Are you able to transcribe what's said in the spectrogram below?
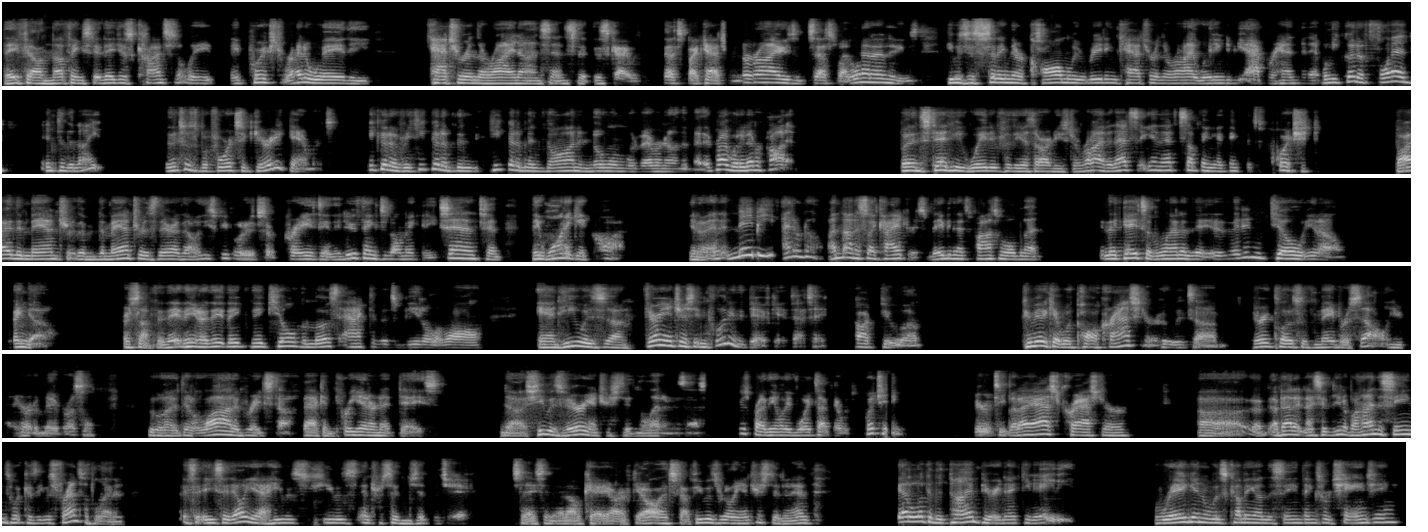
They found nothing. So they just constantly they pushed right away the catcher in the rye nonsense that this guy was obsessed by Catcher in the Rye. He was obsessed by Lennon. he was he was just sitting there calmly reading Catcher in the Rye, waiting to be apprehended. When he could have fled into the night. This was before security cameras. He could have he could have been he could have been gone and no one would have ever known that. They probably would have never caught him. But instead, he waited for the authorities to arrive, and that's again that's something I think that's pushed by the mantra. The, the mantra is there that oh, these people are just so crazy and they do things that don't make any sense, and they want to get caught. You know, and maybe I don't know. I'm not a psychiatrist. Maybe that's possible, but in the case of Lennon, they, they didn't kill you know Ringo or something. They, they you know they, they they killed the most activist Beatle of all, and he was uh, very interested, including the JFK assassination. Talked to uh, communicate with Paul Krassner, who is uh, very close with Mae Brussell. You heard of Mae Brussell, who uh, did a lot of great stuff back in pre-internet days. And, uh, she was very interested in the Lennon assassination was probably the only voice out there was pushing conspiracy. But I asked Krassner uh, about it, and I said, you know, behind the scenes, because he was friends with Lennon. Said, he said, oh yeah, he was he was interested in the JFK. Said, okay, RFK, all that stuff. He was really interested in, it. and you got to look at the time period, 1980. Reagan was coming on the scene; things were changing.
